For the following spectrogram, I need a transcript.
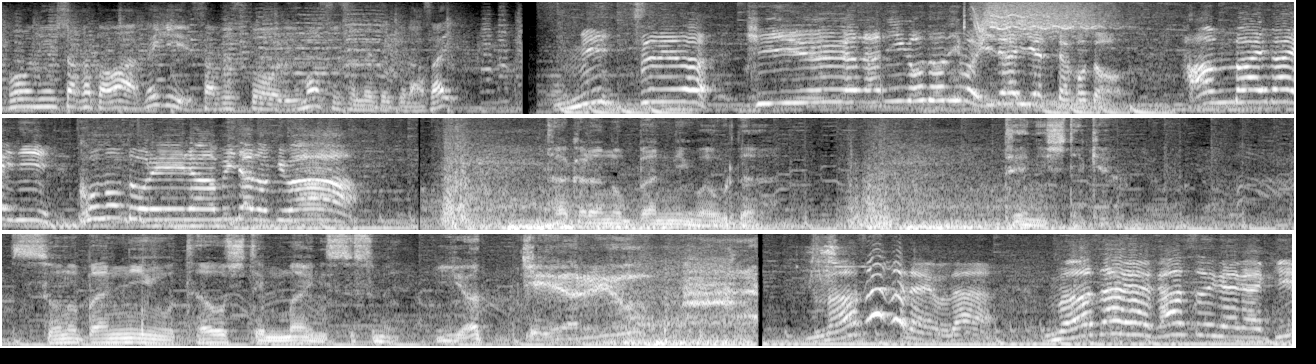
購入した方は、ぜひサブストーリーも進めてください。3つ目は気流が何事にも偉大やったこと。販売前にこのトレーラーを見た時は宝の番人は俺だ。手にしたきゃその番人を倒して前に進め。やってやるよ。まさかだよなまさか春日がキリ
